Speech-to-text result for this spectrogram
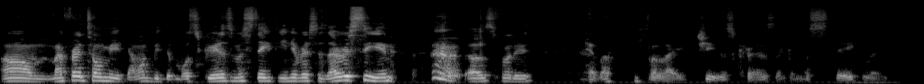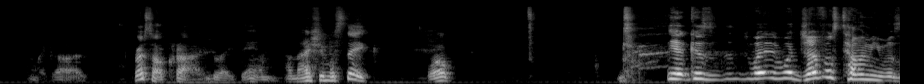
Um, my friend told me that would be the most greatest mistake the universe has ever seen. that was funny. Hitler. But like, Jesus Christ, like a mistake, like, oh my god. First, I'll cry and be like, damn, I'm actually a mistake. Well, Yeah, because what, what Jeff was telling me was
